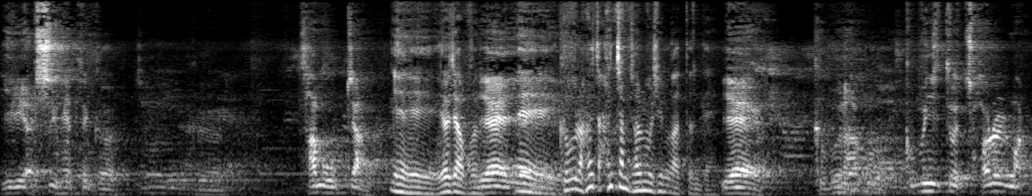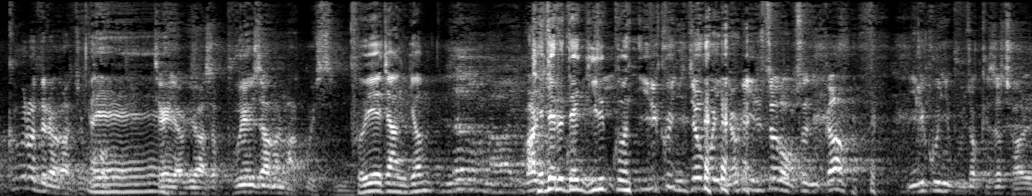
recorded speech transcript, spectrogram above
일 열심히 했던 그, 그 사무국장 예, 예, 여자분. 예, 예, 예. 그분 한, 한참 젊으신 것 같던데. 예, 그분하고 그분이 또 저를 막 끌어들여가지고 예. 제가 여기 와서 부회장을 맡고 있습니다. 부회장 겸 막 제대로 된 일꾼. 일꾼이죠. 뭐 여기 일손 없으니까 일꾼이 부족해서 저를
